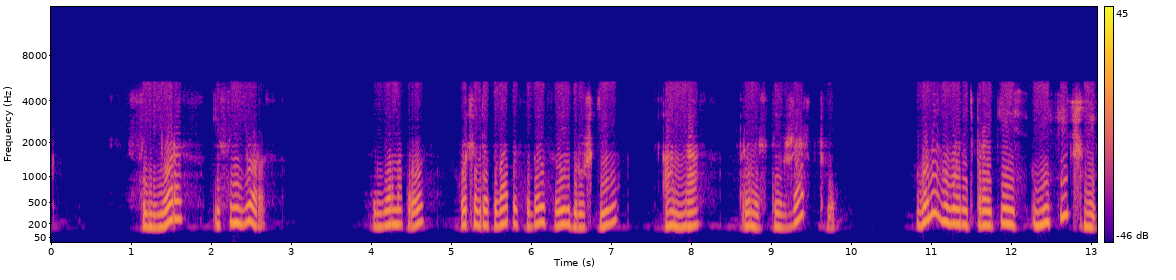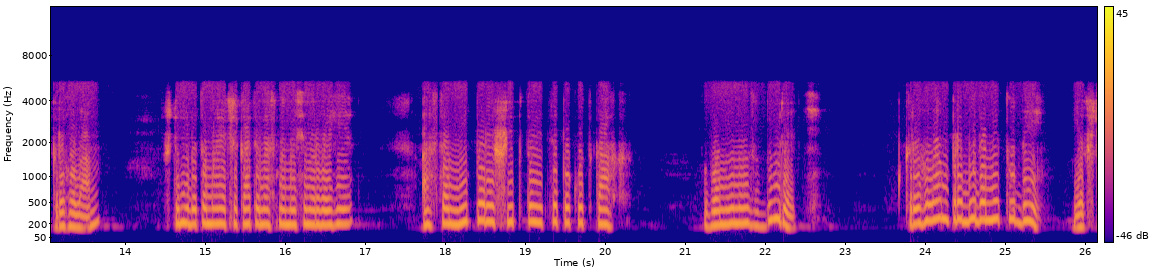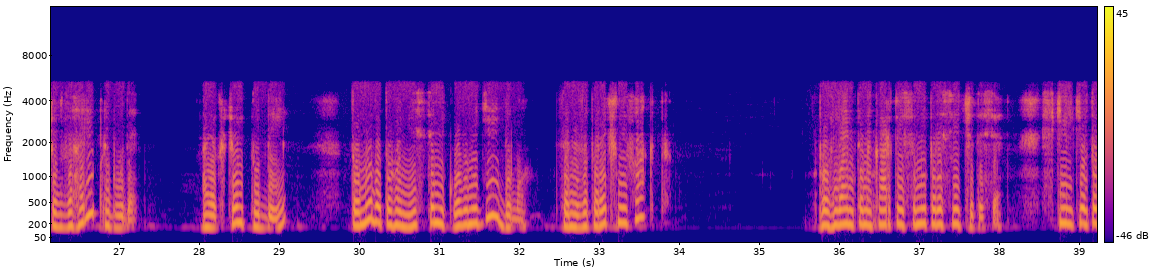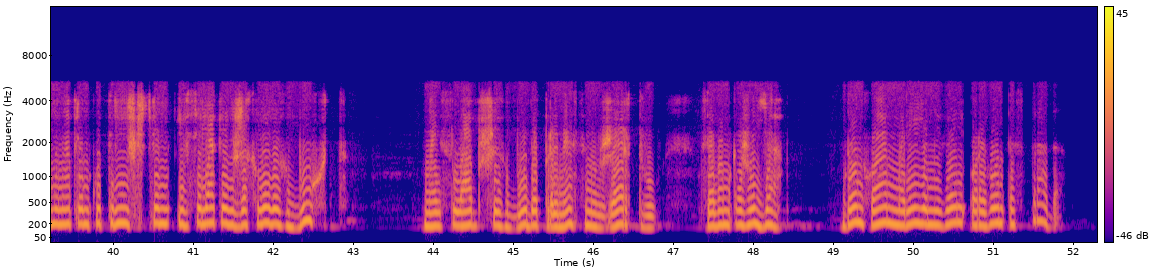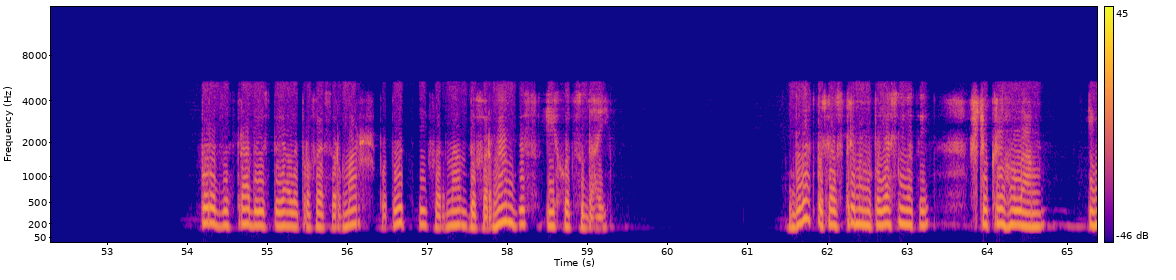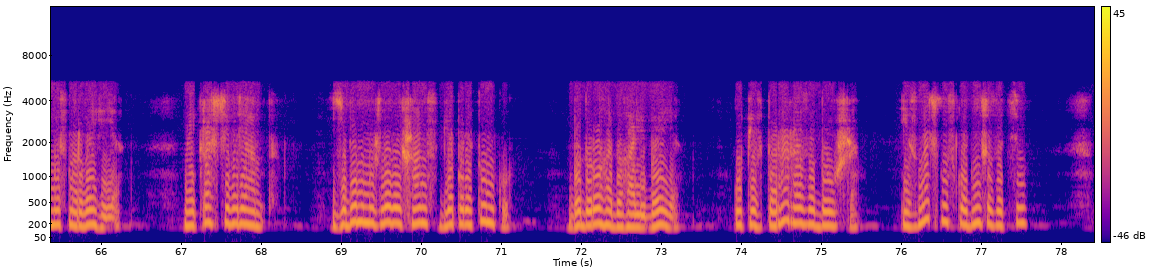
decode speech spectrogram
Сеньорас і сеньорос. Сеньор матрос хоче врятувати себе і своїх дружків, а нас принести в жертву. Вони говорять про якийсь міфічний криголам, що нібито має чекати нас на мисі Норвегії а самі перешіптуються по кутках. Вони нас дурять. Криголам прибуде не туди, якщо взагалі прибуде. А якщо й туди, то ми до того місця ніколи не дійдемо. Це незаперечний факт. Погляньте на карту і самі пересвідчитеся, скільки в тому напрямку тріщин і всіляких жахливих бухт. Найслабших буде принесено в жертву. Це вам кажу я, Дон Хуан Марія Мігель Орегон Естрада. Поряд з естрадою стояли професор Марш, Потоцький, Фернандо Фернандес і Хоцудай. Булат почав стримано пояснювати, що Криголам і мис Норвегія найкращий варіант, єдиний можливий шанс для порятунку, бо дорога до Галібея у півтора раза довша і значно складніше за цю.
